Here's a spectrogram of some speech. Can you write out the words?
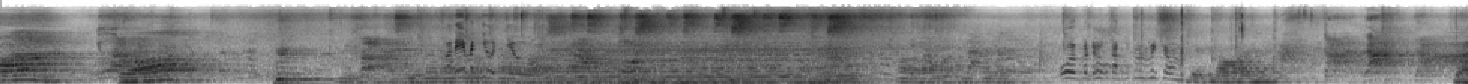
ฟังฟังสอดตอนนี้มันหยุดอยู่โอ้ยมาดูกันท่านผู้ชมเด็กน้อยจ๋าจ๋า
